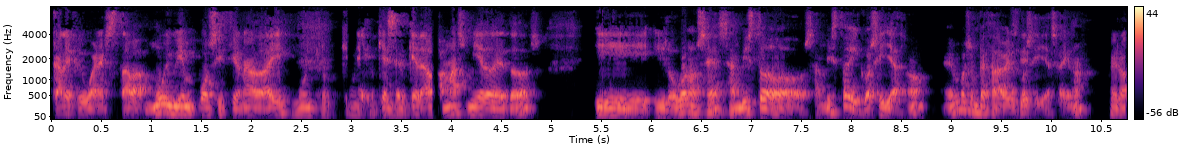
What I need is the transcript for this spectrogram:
Caleb igual estaba muy bien posicionado ahí, mucho, que, mucho, que es el que daba más miedo de todos. Y, y, luego, no sé, se han visto, se han visto ahí cosillas, ¿no? Hemos empezado a ver sí. cosillas ahí, ¿no? Pero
